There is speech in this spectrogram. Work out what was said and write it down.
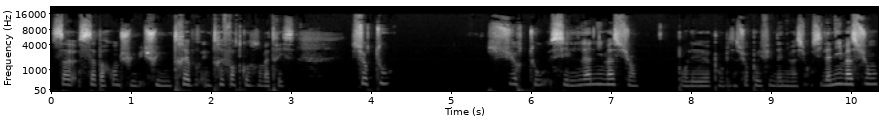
ça, ça par contre, je suis, je suis une très, une très forte consommatrice. Surtout, surtout si l'animation pour les, pour bien sûr pour les films d'animation. Si l'animation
